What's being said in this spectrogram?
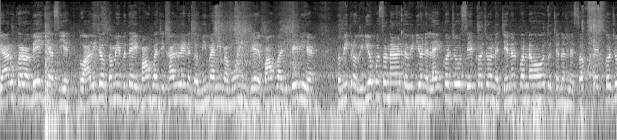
વ્યારું કરવા બે ગયા છીએ. તો આવી જાઓ, તમે બધાય પાઉંભાજી ખાવી હોય ને તો મીમાનીમાં મોહીન ઘેરે પાઉંભાજી કરી છે. તો મિત્રો, વીડિયો પસંદ આવે તો વિડીયોને લાઇક કરજો શેર કરજો અને ચેનલ પર નવા હો તો ચેનલને સબસ્ક્રાઈબ કરજો.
